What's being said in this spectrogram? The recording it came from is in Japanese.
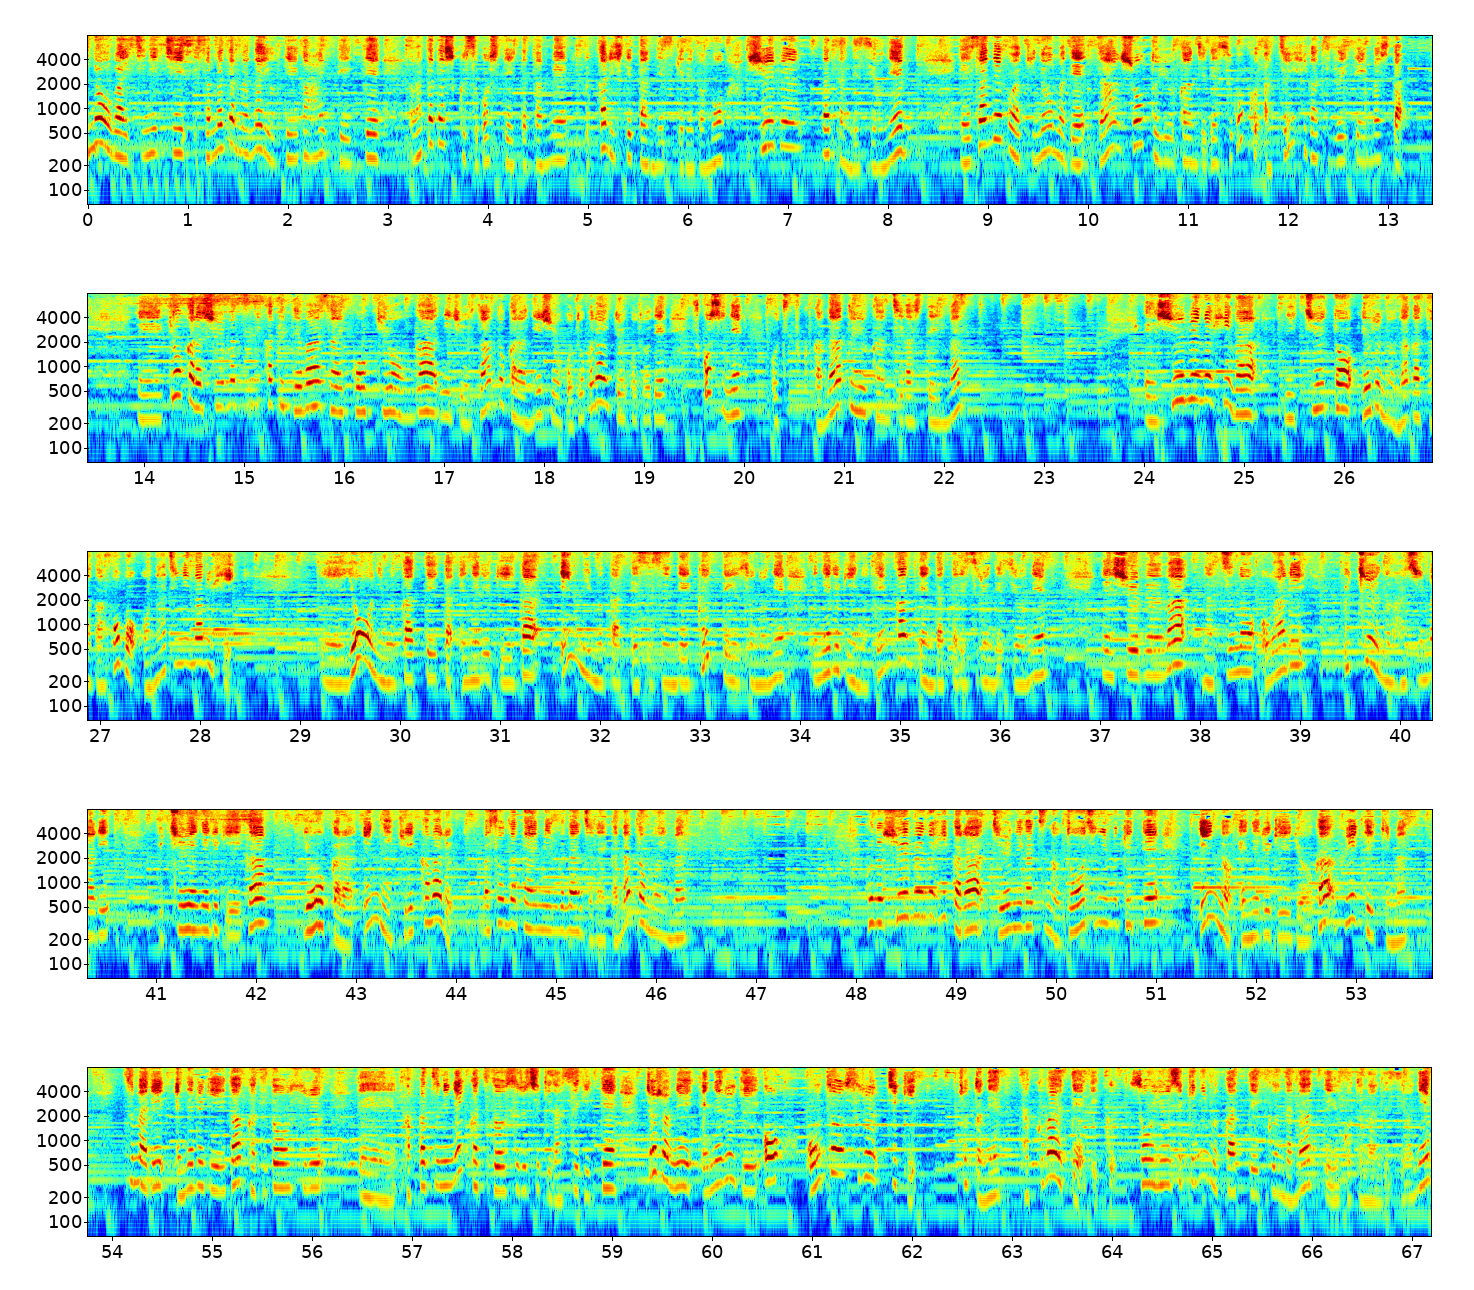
昨日は一日様々な予定が入っていて慌ただしく過ごしていたためうっかりしてたんですけれども秋分だったんですよね、えー、サンデーゴは昨日まで残暑という感じですごく暑い日が続いていました。えー、今日から週末にかけては最高気温が23度から25度ぐらいということで少しね落ち着くかなという感じがしています、えー、秋分の日は日中と夜の長さがほぼ同じになる日。えー、陽に向かっていたエネルギーが陰に向かって進んでいくっていうそのねエネルギーの転換点だったりするんですよね、えー、秋分は夏の終わり宇宙の始まり宇宙エネルギーが陽から陰に切り替わる、まあ、そんなタイミングなんじゃないかなと思います。この秋分の日から12月の同時に向けて陰のエネルギー量が増えていきます。つまりエネルギーが活動する、えー、活発にね活動する時期が過ぎて徐々にエネルギーを温存する時期ちょっとね蓄えていくそういう時期に向かっていくんだなっていうことなんですよね。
